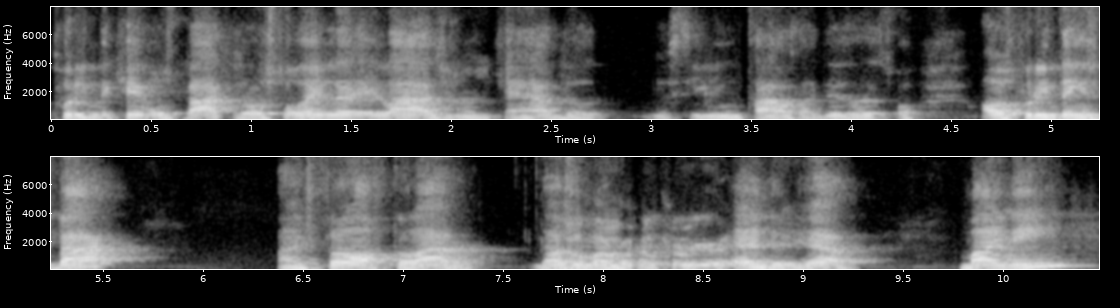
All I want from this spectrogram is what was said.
putting the cables back, because I was told, hey, hey, Laz, you know, you can't have the, the ceiling tiles like this or this. So I was putting things back. I fell off the ladder. That's oh, when my running career ended. Yeah. My knee,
